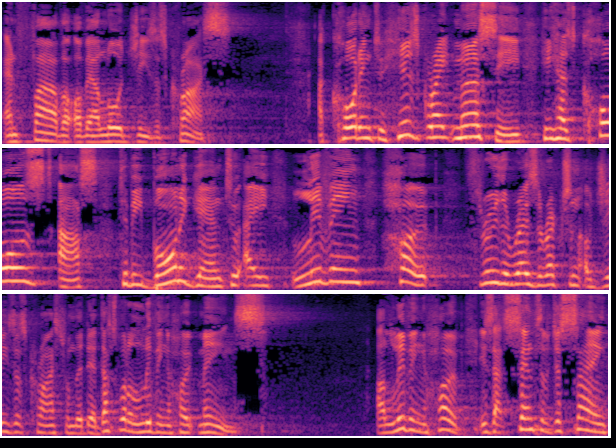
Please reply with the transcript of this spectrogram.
and Father of our Lord Jesus Christ. According to his great mercy, he has caused us to be born again to a living hope through the resurrection of Jesus Christ from the dead. That's what a living hope means. A living hope is that sense of just saying,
